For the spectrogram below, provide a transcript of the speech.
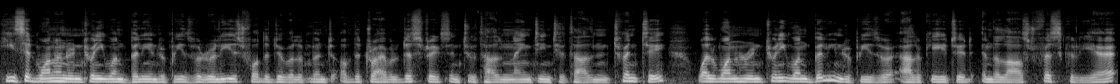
he said 121 billion rupees were released for the development of the tribal districts in 2019-2020, while 121 billion rupees were allocated in the last fiscal year.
